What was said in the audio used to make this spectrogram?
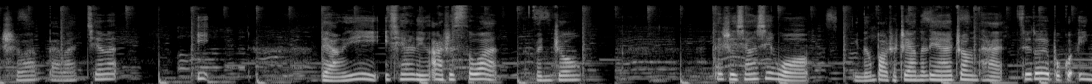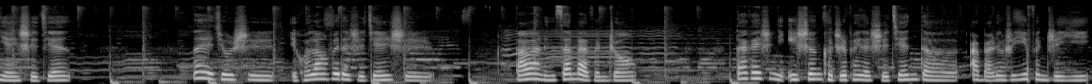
十万、百万、千万、亿。两亿一千零二十四万分钟，但是相信我，你能保持这样的恋爱状态，最多也不过一年时间。那也就是你会浪费的时间是八万零三百分钟，大概是你一生可支配的时间的二百六十一分之一，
